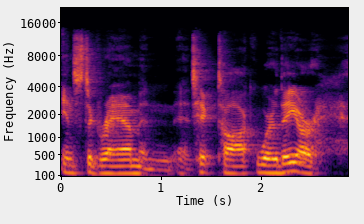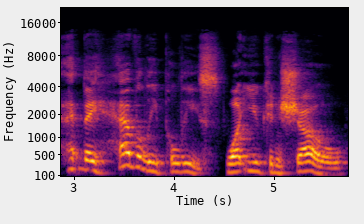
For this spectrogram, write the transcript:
instagram and, and tiktok where they are they heavily police what you can show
